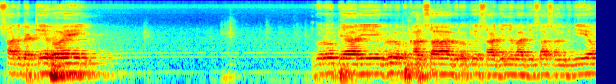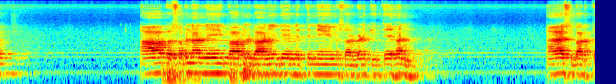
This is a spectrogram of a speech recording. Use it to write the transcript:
ਸੱਜ ਬੈਠੇ ਹੋਏ ਖਾਲਸਾ ਗੁਰੂ ਕੀ ਸਾਜੀ ਨਵਾਜੀ ਸਾਧ ਸੰਗਤ ਜੀਓ ਆਪ ਸਭਨਾਂ ਨੇ ਪਾਵਨ ਬਾਣੀ ਦੇ ਨਿਤਨੇਮ ਸਰਵਣ ਕੀਤੇ ਹਨ ਆਸ ਵਕਤ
